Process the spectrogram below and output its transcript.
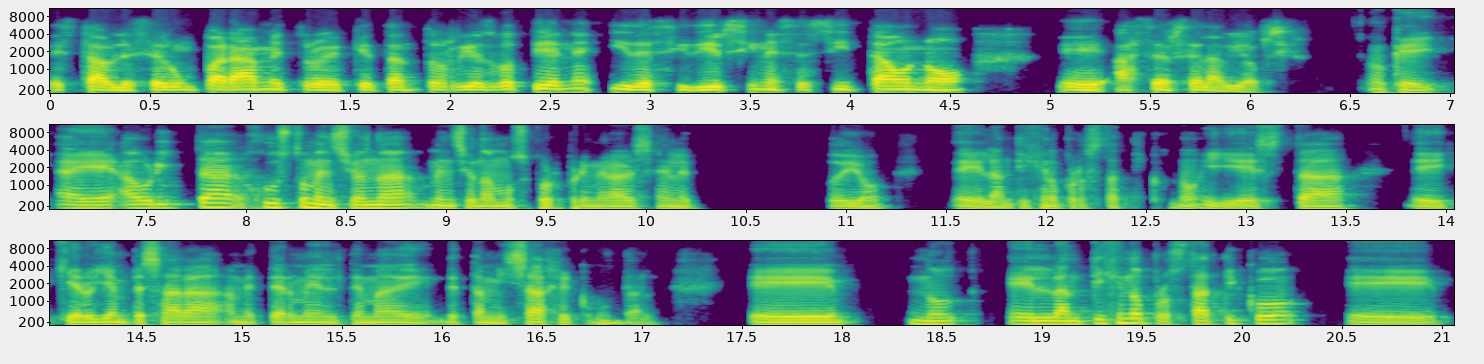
establecer un parámetro de qué tanto riesgo tiene y decidir si necesita o no eh, hacerse la biopsia. Ok, eh, ahorita justo menciona, mencionamos por primera vez en el episodio el antígeno prostático, ¿no? Y esta, eh, quiero ya empezar a, meterme en el tema de, tamizaje como tal. no, el antígeno prostático, ¿qué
